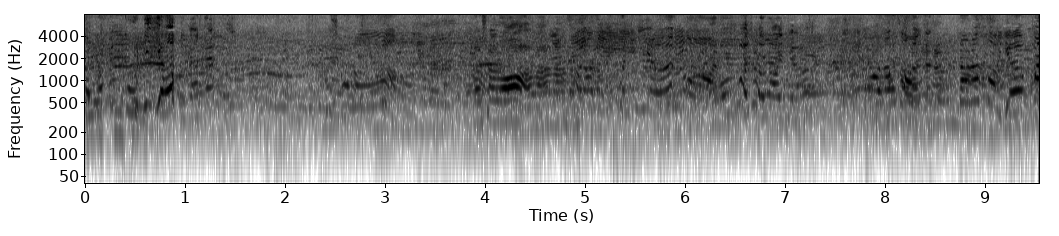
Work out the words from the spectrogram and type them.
มันก็เป็นกูที่เยอะอีกแล้วเนี่ยพอชรอมามาเราเป็นคนที่เยอะก่อนโอ้พอชรอเยอะเราสอบเราสอบเยอะม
